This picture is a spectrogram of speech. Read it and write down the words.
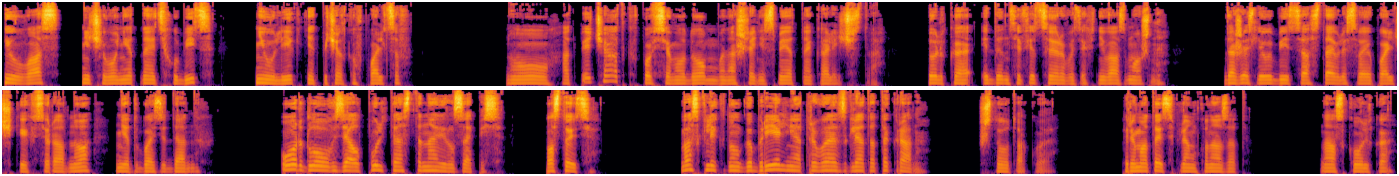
И у вас ничего нет на этих убийц? Ни улик, ни отпечатков пальцев? Ну, отпечатков по всему дому мы нашли несметное количество. Только идентифицировать их невозможно. Даже если убийцы оставили свои пальчики, их все равно нет в базе данных. Уордлоу взял пульт и остановил запись. «Постойте!» — воскликнул Габриэль, не отрывая взгляд от экрана. «Что такое?» «Перемотайте пленку назад». «Насколько?»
